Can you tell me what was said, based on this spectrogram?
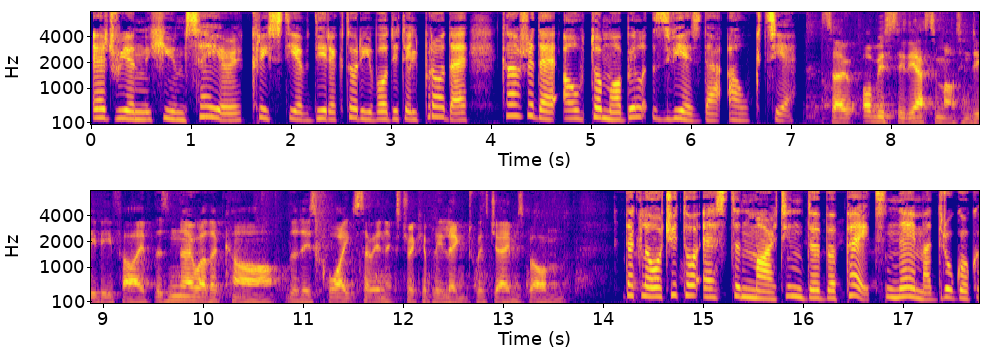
Adrian Hume Sayer, Kristijev direktor i voditelj prodaje, kaže da je automobil zvijezda aukcije. So obviously the Aston Martin DB5, there's no other car that is quite so inextricably linked with James Bond. Dakle, očito Aston Martin DB5 nema drugog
